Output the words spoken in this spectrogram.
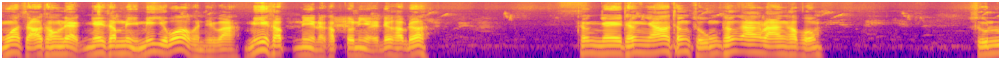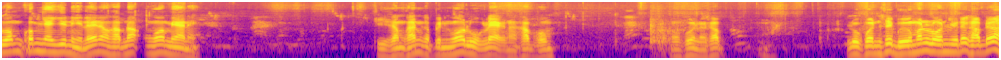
งัวสาวทองแรกใหญ่ทำนี่มีอยู่บ่เพิ่นสิว่า มีครับนี่แหละครับ ตัวนี้แหละเด้อครับเด้อทั้งใหญ่ทั้งยาวทั้งสูงทั้งอ่างลางครับ ผม ศูนย์รวมความใหญ่อยู่นี่เลยนะครับเนาะงัวแม่นี่ที่สำคัญก็เป็นงัวลูกแรกนะครับ ผมขอบคุณนะครับ ลูกเพิ่นใส่เบือมันหล่นอยู่เด้อครับ เด้อ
